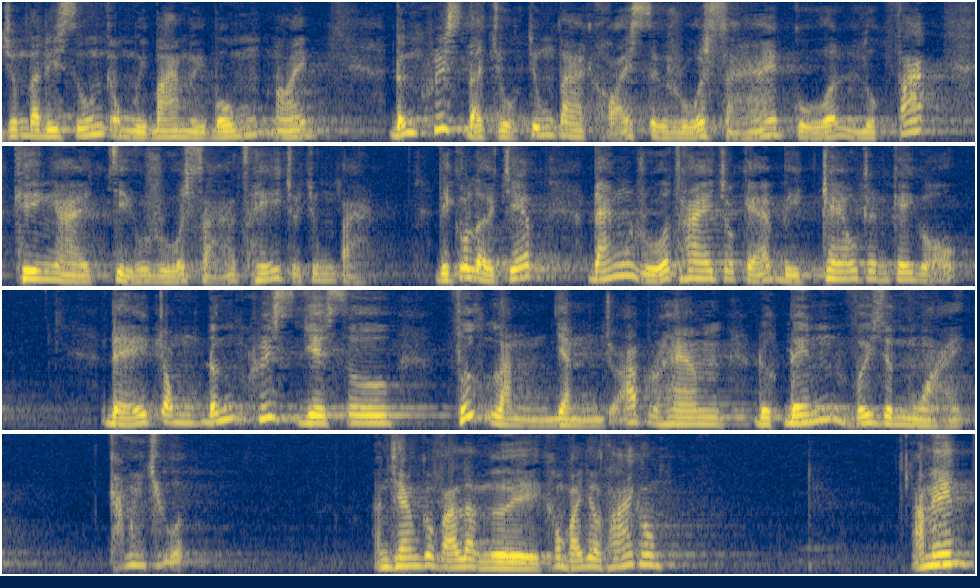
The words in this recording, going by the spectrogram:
Chúng ta đi xuống câu 13 14 nói, Đấng Christ đã chuộc chúng ta khỏi sự rủa xả của luật pháp khi Ngài chịu rủa xả thế cho chúng ta. Vì có lời chép, đáng rủa thay cho kẻ bị treo trên cây gỗ, để trong đấng Christ Giêsu phước lành dành cho Abraham được đến với dân ngoại. Cảm ơn Chúa. Anh chị em có phải là người không phải Do Thái không? Amen.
